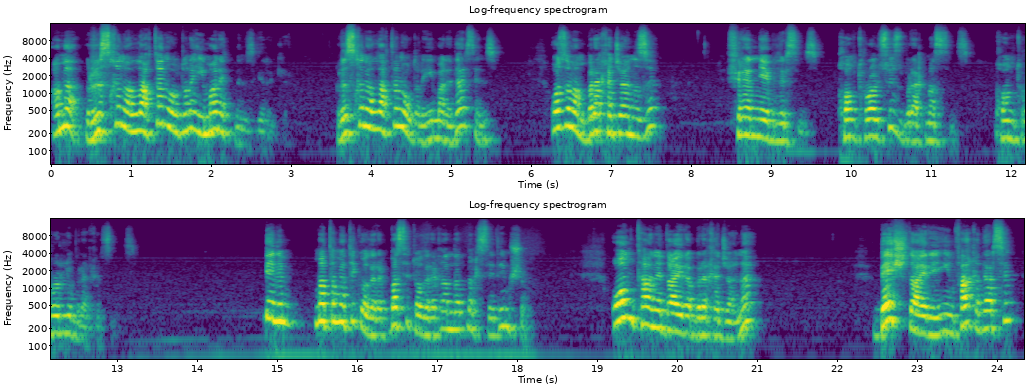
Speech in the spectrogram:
Ama rızkın Allah'tan olduğuna iman etmeniz gerekiyor. Rızkın Allah'tan olduğuna iman ederseniz o zaman bırakacağınızı frenleyebilirsiniz. Kontrolsüz bırakmazsınız. Kontrollü bırakırsınız. Benim matematik olarak, basit olarak anlatmak istediğim şu. 10 tane daire bırakacağına 5 daireyi infak edersin,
